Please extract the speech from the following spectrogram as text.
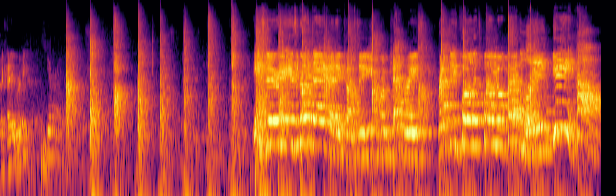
okay, you ready? Yep. Easter is a great day and it comes to you from Wrapped in foilets for your family. Yeehaw!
